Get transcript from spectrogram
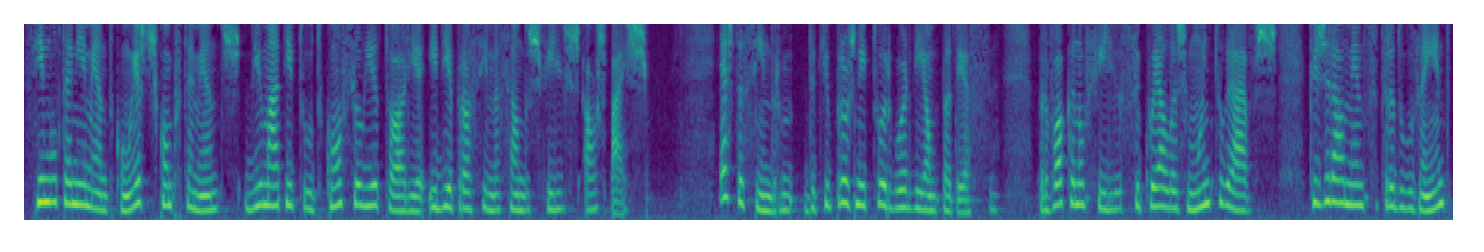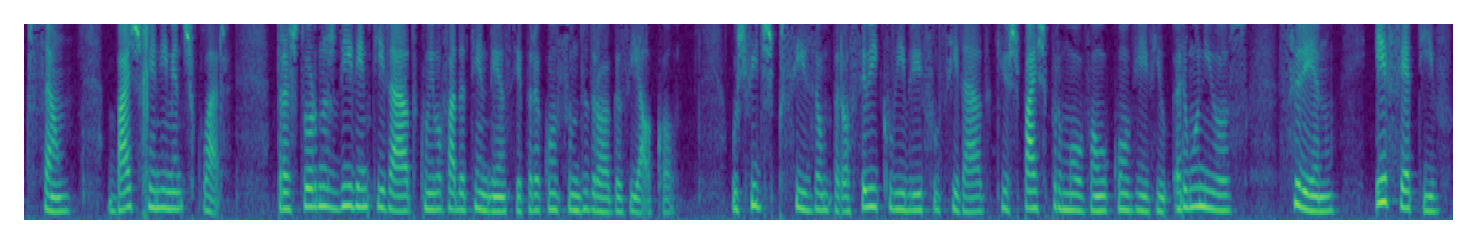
simultaneamente com estes comportamentos, de uma atitude conciliatória e de aproximação dos filhos aos pais. Esta síndrome, de que o progenitor guardião padece, provoca no filho sequelas muito graves, que geralmente se traduzem em depressão, baixo rendimento escolar, transtornos de identidade com elevada tendência para consumo de drogas e álcool. Os filhos precisam, para o seu equilíbrio e felicidade, que os pais promovam o convívio harmonioso, sereno, efetivo,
